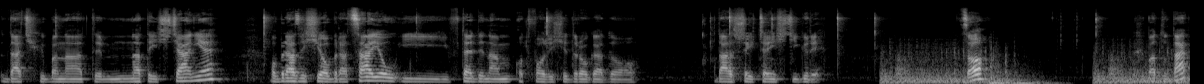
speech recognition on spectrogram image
dać chyba na, tym, na tej ścianie. Obrazy się obracają i wtedy nam otworzy się droga do dalszej części gry. Co? Chyba to tak?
